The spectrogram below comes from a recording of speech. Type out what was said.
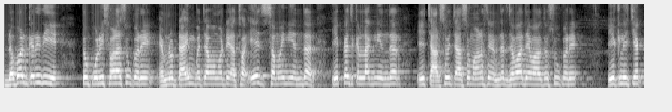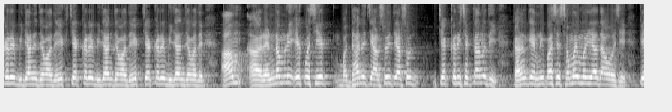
ડબલ કરી દઈએ તો પોલીસવાળા શું કરે? એમનો ટાઈમ બચાવવા માટે અથવા એ જ સમયની અંદર, એક જ કલાકની અંદર એ ચારસો ચારસો માણસને અંદર જવા દેવા હોય તો શું કરે? એકને ચેક કરે, બીજાને જવા દે. એક ચેક કરે, બીજાને જવા દે. એક ચેક કરે, બીજાને જવા દે. આમ રેન્ડમલી એક પછી એક બધાને ચારસો ચારસો ચેક કરી શકતા નથી. કારણ કે એમની પાસે સમય મર્યાદા હોય છે કે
